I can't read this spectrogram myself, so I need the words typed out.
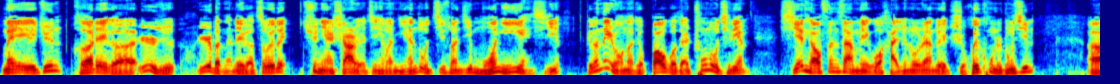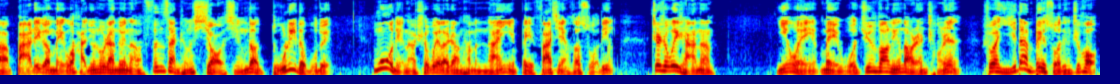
美军和这个日军、日本的这个自卫队去年十二月进行了年度计算机模拟演习，这个内容呢就包括在冲突期间协调分散美国海军陆战队指挥控制中心。啊，把这个美国海军陆战队呢分散成小型的独立的部队，目的呢是为了让他们难以被发现和锁定。这是为啥呢？因为美国军方领导人承认说，一旦被锁定之后，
